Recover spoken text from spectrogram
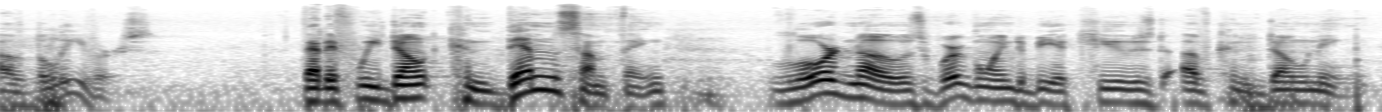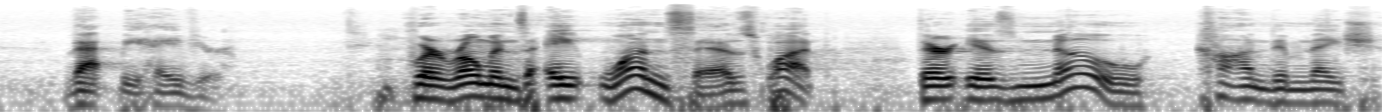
of believers. That if we don't condemn something, Lord knows we're going to be accused of condoning that behavior. Where Romans 8 1 says, What? There is no condemnation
